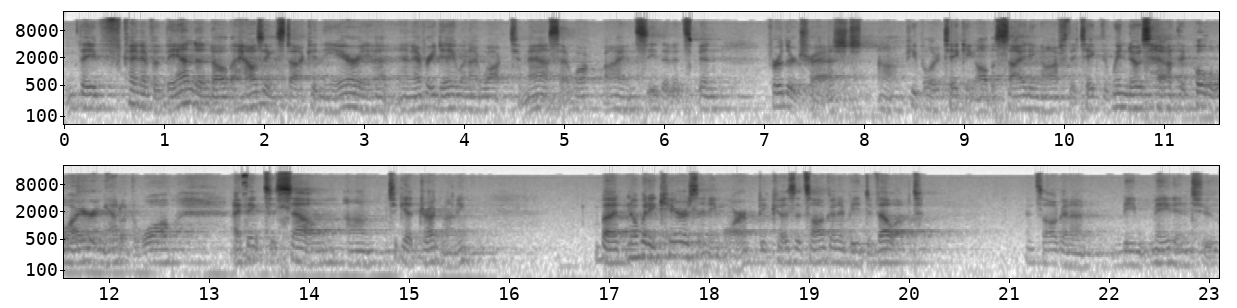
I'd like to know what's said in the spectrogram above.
they've kind of abandoned all the housing stock in the area, and every day when I walk to Mass, I walk by and see that it's been further trashed. Um, people are taking all the siding off, they take the windows out, they pull the wiring out of the wall, I think to sell, um, to get drug money. But nobody cares anymore because it's all going to be developed. It's all going to be made into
